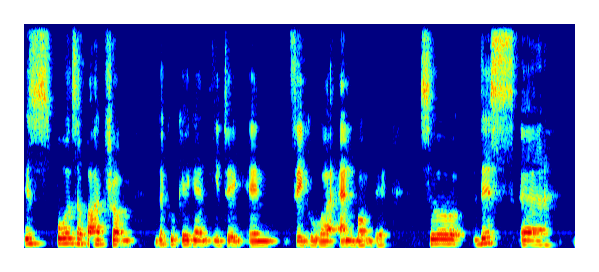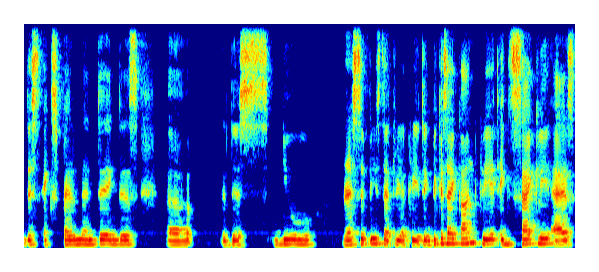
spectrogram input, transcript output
is poles apart from the cooking and eating in, say, Goa and Bombay. So this, uh, this experimenting, this, uh, this new recipes that we are creating because I can't create exactly as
